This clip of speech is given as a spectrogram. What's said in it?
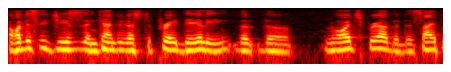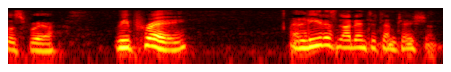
obviously Jesus intended us to pray daily, the, the Lord's Prayer, the disciples' prayer, we pray, and lead us not into temptation.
